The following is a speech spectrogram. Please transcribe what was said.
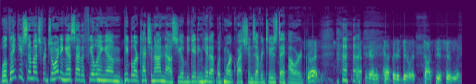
Well, thank you so much for joining us. I have a feeling um, people are catching on now, so you'll be getting hit up with more questions every Tuesday, Howard. Good. happy, to, happy to do it. Talk to you soon, Liz.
